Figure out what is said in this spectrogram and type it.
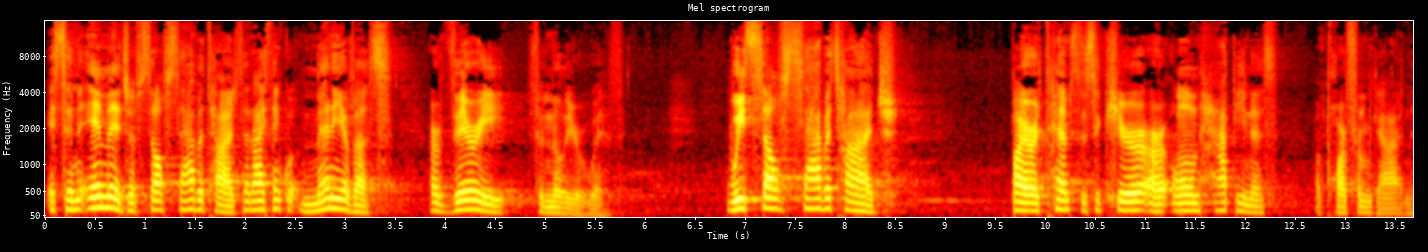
It's an image of self sabotage that I think many of us are very familiar with. We self sabotage by our attempts to secure our own happiness apart from God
